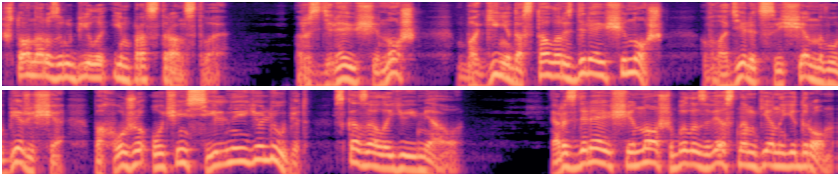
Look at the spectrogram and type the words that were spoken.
что она разрубила им пространство. «Разделяющий нож? Богиня достала разделяющий нож!» «Владелец священного убежища, похоже, очень сильно ее любит», — сказала Юймяо. Разделяющий нож был известным геноядром,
